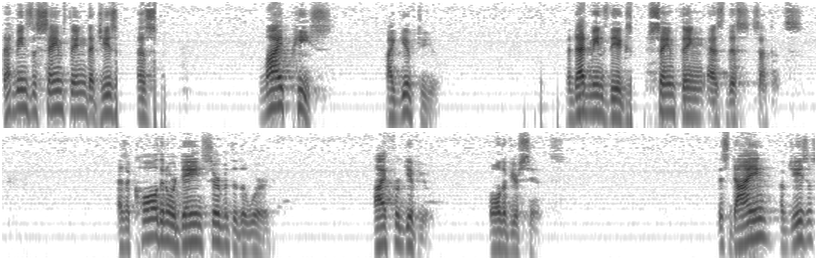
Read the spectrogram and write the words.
That means the same thing that Jesus says, My peace I give to you. And that means the same thing as this sentence. As a called and ordained servant of the word, I forgive you all of your sins. This dying of Jesus,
